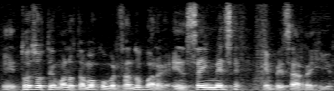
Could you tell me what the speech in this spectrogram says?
eh, todos esos temas los estamos conversando para en seis meses empezar a regir.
